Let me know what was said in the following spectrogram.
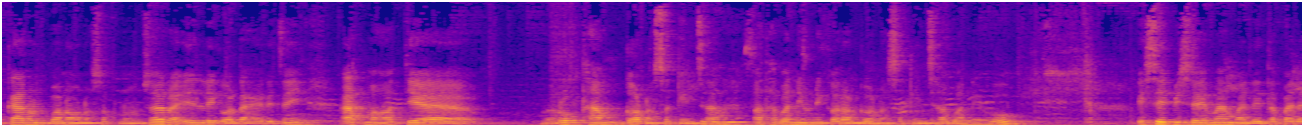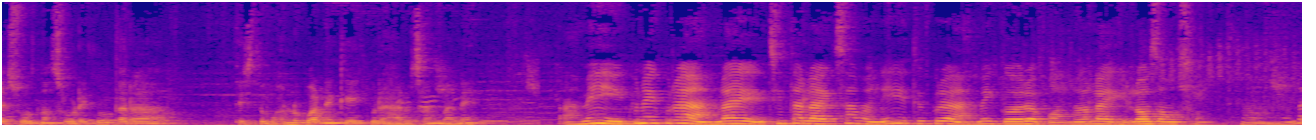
कानुन बनाउन सक्नुहुन्छ र यसले गर्दाखेरि चाहिँ आत्महत्या रोकथाम गर्न सकिन्छ। अथवा न्यूनीकरण गर्न सकिन्छ भन्ने हो। यसै विषयमा मैले तपाईँलाई सोध्न छोडेको तर त्यस्तो भन्नुपर्ने केही कुराहरू छन् भने हामी कुनै कुरा हामीलाई चिन्ता लागेको छ भने त्यो कुरा हामी गएर भन्नलाई लजाउँछौँ होइन?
